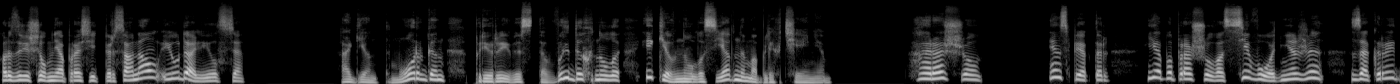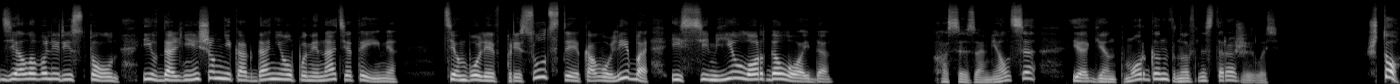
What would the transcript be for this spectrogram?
разрешил мне опросить персонал и удалился». Агент Морган прерывисто выдохнула и кивнула с явным облегчением. «Хорошо. Инспектор, я попрошу вас сегодня же закрыть дело Валерии Стоун и в дальнейшем никогда не упоминать это имя, тем более в присутствии кого-либо из семьи лорда Ллойда». Хосе замялся, и агент Морган вновь насторожилась. «Что,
